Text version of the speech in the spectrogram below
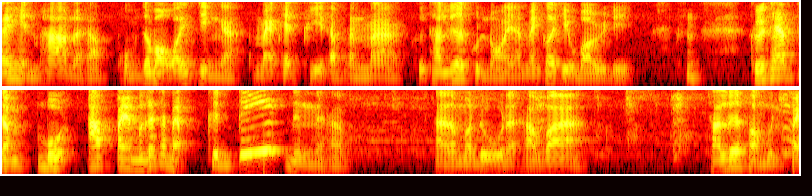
ให้เห็นภาพนะครับ ผมจะบอกว่าจริงๆอะแม็กเพีสำคัญมาก คือถ้าเลือดคุณน้อยอะแม่งก็ฮิวเบาอยู่ดี คือแทบจะบูตอัพไปมันก็จะแบบขึ้นปี๊ดหนึ่งนะครับ อะเรามาดูนะครับว่า ถ้าเลือดสองหมื่นแป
